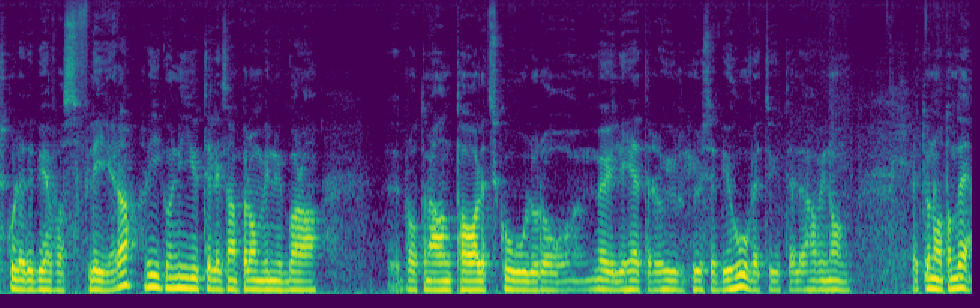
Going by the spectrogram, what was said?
skulle det behövas flera RIG och NIU till exempel om vi nu bara eh, pratar med antalet skolor och möjligheter och hur, hur ser behovet ut? Eller har vi någon, vet du något om det?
